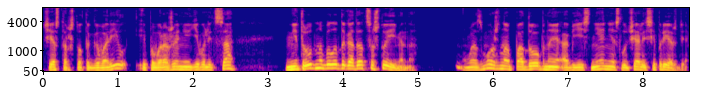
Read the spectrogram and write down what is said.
Честер что-то говорил, и по выражению его лица нетрудно было догадаться, что именно. Возможно, подобные объяснения случались и прежде.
